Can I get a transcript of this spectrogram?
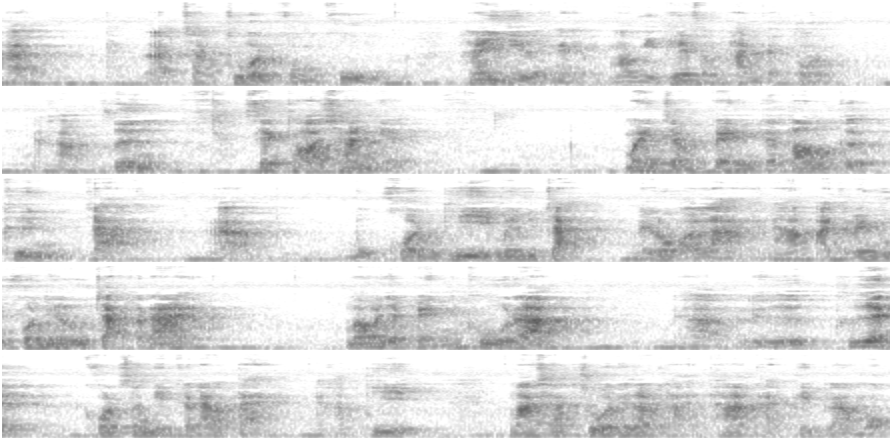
อ ชักชวนข่มขู่ให้เหยื่อเนี่ยมามีเพศสัมพันธ์กับตนนะครับ ซึ่งเซ็กทอร์ชันเนี่ยไม่จำเป็นจะต้องเกิดขึ้นจากบุคคลที่ไม่รู้จักในโลกออนไลน์นะครับ อาจจะเป็นบุคคลที่รู้จักก็ได้ ไม่ว่าจะเป็นคู่รักนะครับ หรือเพื่อนคนสนิทก็แล้วแต่นะครับ ที่มาชักชวนให้เราถ่ายภาพถ่ายคลิปลามก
